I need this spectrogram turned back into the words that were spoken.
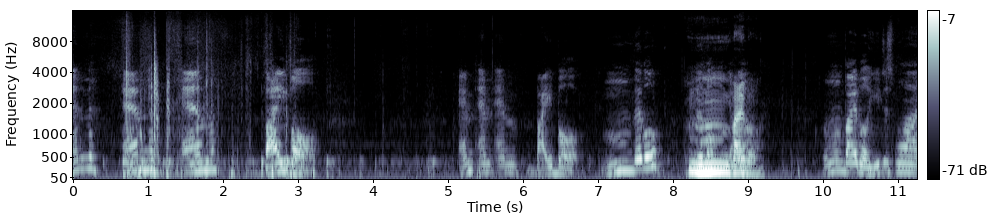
M M M Bible. M M M Bible. Mm Bible? Mm, Bible. Mm Bible, you just won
